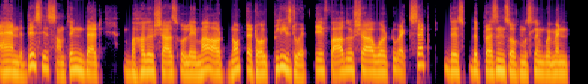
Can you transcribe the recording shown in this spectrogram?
And this is something that Bahadur Shah's ulema are not at all pleased with. If Bahadur Shah were to accept this, the presence of Muslim women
